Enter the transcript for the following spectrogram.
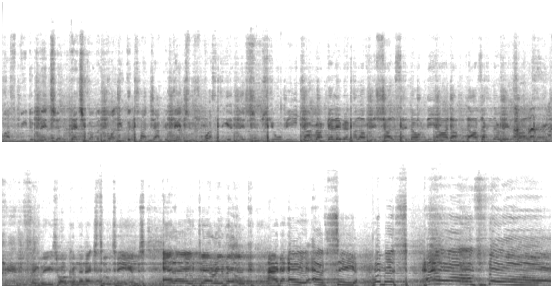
Must be dementia that you ever thought you could touch our conventions. What's the initials? You be Jam Rock, the lyrical official. Send out the order, laws and the ritual. Please welcome the next two teams, LA Dairy Milk and AFC Hummus Hailstorm.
